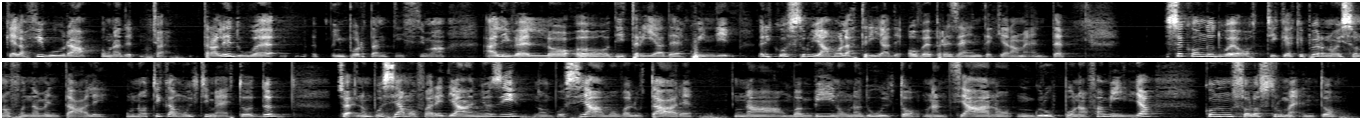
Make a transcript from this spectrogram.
che è la figura, de- cioè, tra le due importantissima a livello oh, di triade, quindi ricostruiamo la triade, ove è presente chiaramente secondo due ottiche che per noi sono fondamentali. Un'ottica multimetod, cioè non possiamo fare diagnosi, non possiamo valutare una, un bambino, un adulto, un anziano, un gruppo, una famiglia con un solo strumento.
